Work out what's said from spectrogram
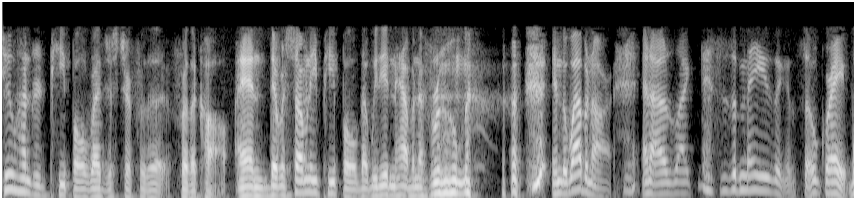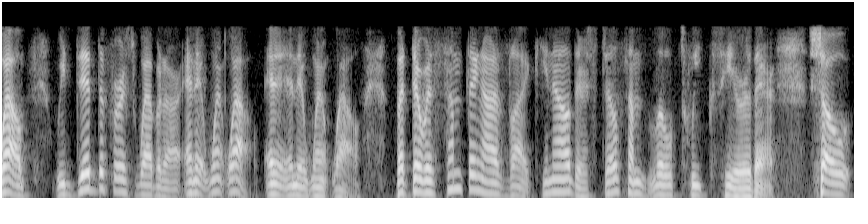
200 people register for the for the call, and there were so many people that we didn't have enough room in the webinar. And I was like, "This is amazing! It's so great." Well, we did the first webinar, and it went well, and, and it went well. But there was something I was like, you know, there's still some little tweaks here or there. So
